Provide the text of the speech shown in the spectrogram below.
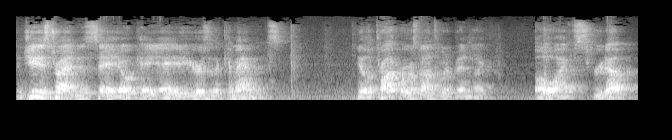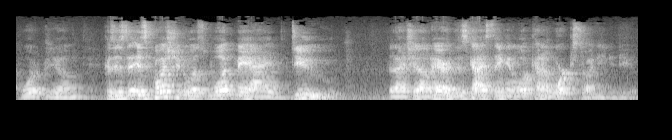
And Jesus trying to say, okay, hey, here's the commandments. You know, the proper response would have been like, oh, I've screwed up. What you know? Because his, his question was, what may I do that I shall inherit? This guy's thinking, what kind of works do I need to do?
